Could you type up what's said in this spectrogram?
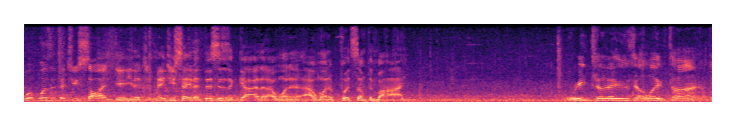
What was it that you saw in Diddy that just made you say that this is a guy that I want to I want to put something behind? Read today's LA Times.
